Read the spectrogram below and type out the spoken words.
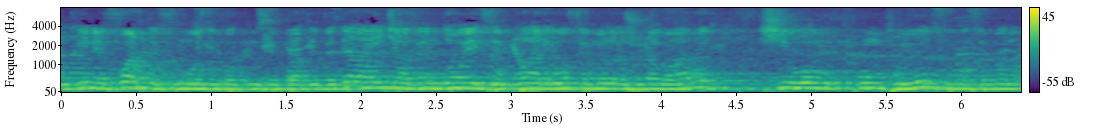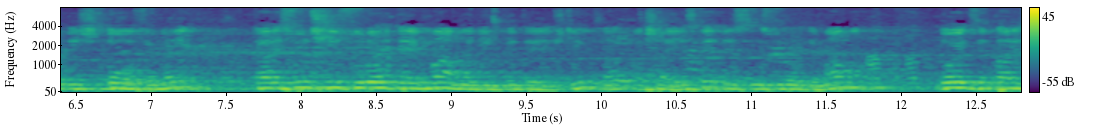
un câine foarte frumos, după cum se poate vedea. Aici avem două exemplare, o femelă junioară și o, un puiuț, o femelă, deci două femele, care sunt și surori de mamă, din câte știu, da? așa este, deci sunt surori de mamă. Două exemplare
